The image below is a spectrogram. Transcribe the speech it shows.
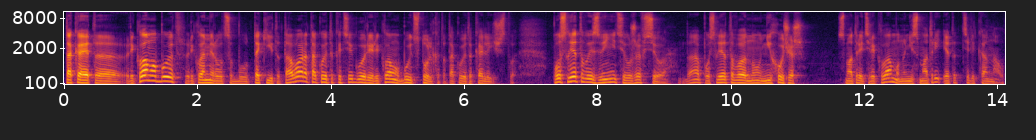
такая-то реклама будет, рекламироваться будут такие-то товары такой-то категории, реклама будет столько-то, такое-то количество. После этого, извините, уже все. Да? После этого, ну, не хочешь смотреть рекламу, ну, не смотри этот телеканал.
